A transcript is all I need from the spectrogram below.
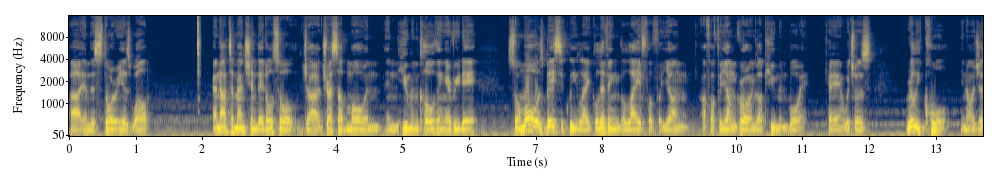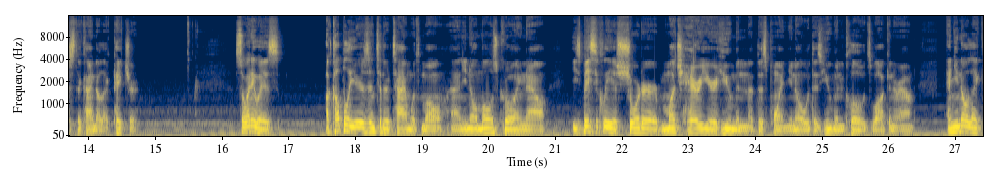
uh, in the story as well. And not to mention, they'd also uh, dress up Moe in, in human clothing every day. So Moe was basically like living the life of a young of, of a young growing up human boy, okay, which was really cool, you know, just to kind of like picture. So, anyways, a couple years into their time with Moe, and you know, Mo's growing now. He's basically a shorter, much hairier human at this point, you know, with his human clothes walking around. And you know, like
